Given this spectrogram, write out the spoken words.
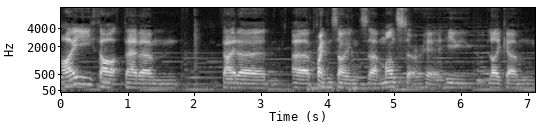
I thought that um that uh, uh Frankenstein's uh, monster here, he like um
